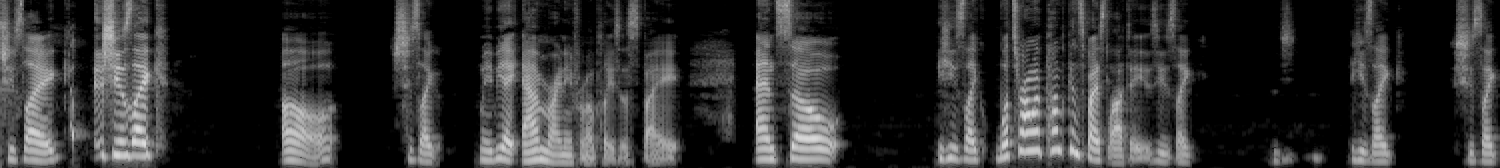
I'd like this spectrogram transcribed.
she's like she's like oh, she's like maybe I am writing from a place of spite. And so he's like, "What's wrong with pumpkin spice lattes?" He's like he's like she's like,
